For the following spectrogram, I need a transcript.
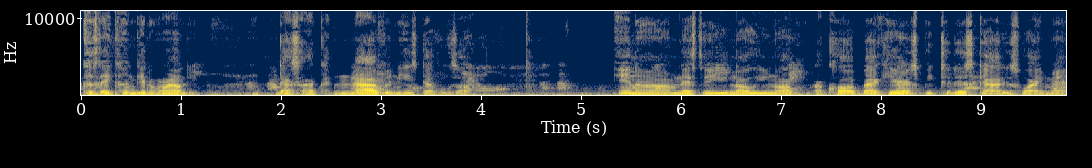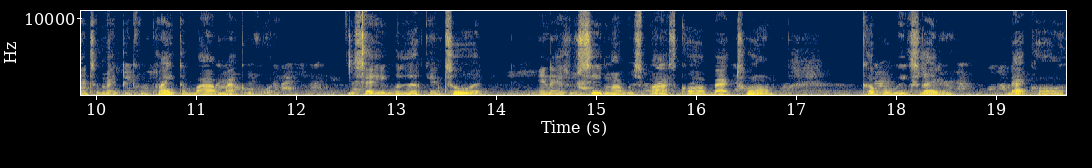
because they couldn't get around it. That's how conniving these devils are. And um, next thing you know, you know, I, I called back here and speak to this guy, this white man, to make the complaint to Bob McAvoy. He said he would look into it, and as you see, my response called back to him a couple weeks later. That call,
